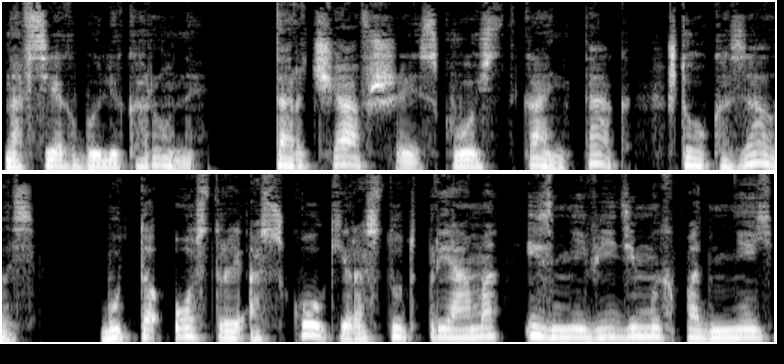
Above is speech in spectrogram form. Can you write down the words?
На всех были короны, торчавшие сквозь ткань так, что казалось, будто острые осколки растут прямо из невидимых под ней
